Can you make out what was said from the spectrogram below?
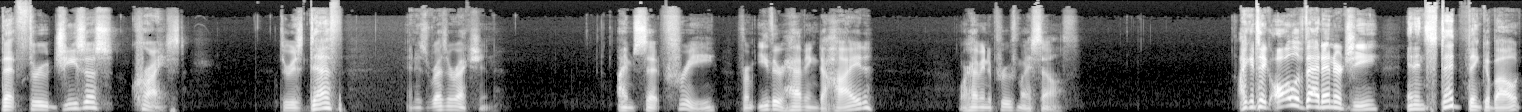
That through Jesus Christ, through his death and his resurrection, I'm set free from either having to hide or having to prove myself. I can take all of that energy and instead think about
